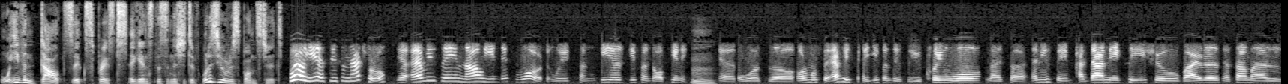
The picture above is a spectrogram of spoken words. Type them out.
or even doubts expressed against this initiative. What is your response to it? Well, yes, it's natural. Yeah, everything now in this world, we can hear different opinions. Mm. Yeah, towards uh, almost everything, even this Ukraine war, like uh, anything, pandemic issue, virus, some are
